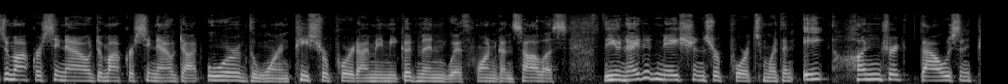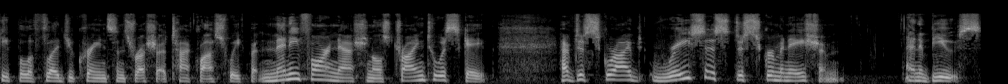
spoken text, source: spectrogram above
Democracy Now!, democracynow.org, The War and Peace Report. I'm Amy Goodman with Juan Gonzalez. The United Nations reports more than 800,000 people have fled Ukraine since Russia attacked last week, but many foreign nationals trying to escape have described racist discrimination and abuse,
